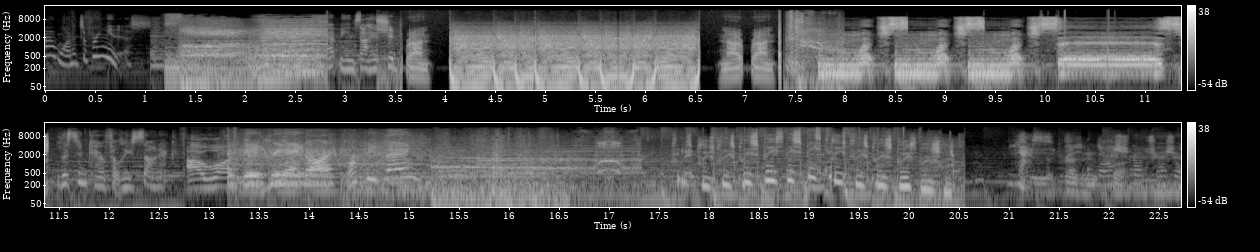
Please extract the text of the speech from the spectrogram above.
I wanted to bring you this. That means I should. Run. Not run. Much, much, much says. Listen carefully, Sonic. I want The creator. Lucky thing. Please, please, please, Please, please, please, please, please. please, please, please, please. National treasure.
